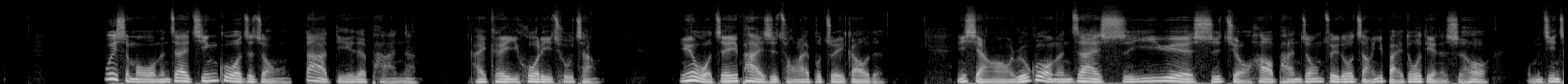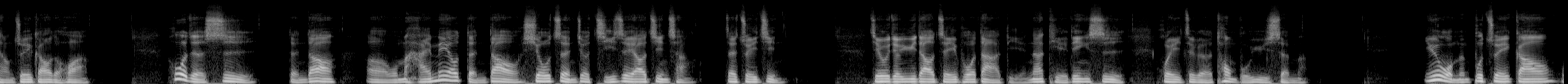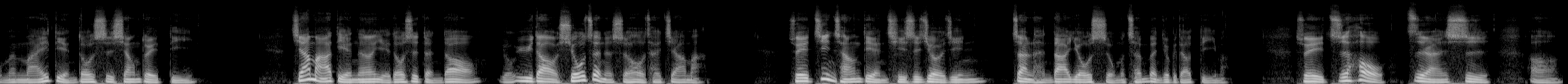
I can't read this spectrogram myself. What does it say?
为什么我们在经过这种大跌的盘呢，还可以获利出场？因为我这一派是从来不追高的。你想哦，如果我们在十一月十九号盘中最多涨一百多点的时候，我们进场追高的话，或者是等到呃我们还没有等到修正就急着要进场再追进。结果就遇到这一波大跌，那铁定是会这个痛不欲生嘛。因为我们不追高，我们买点都是相对低，加码点呢也都是等到有遇到修正的时候才加码，所以进场点其实就已经占了很大优势，我们成本就比较低嘛，所以之后自然是啊、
